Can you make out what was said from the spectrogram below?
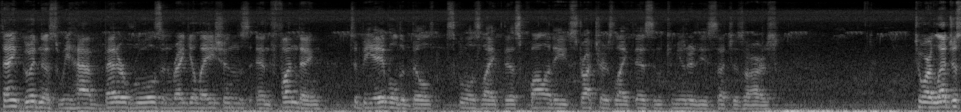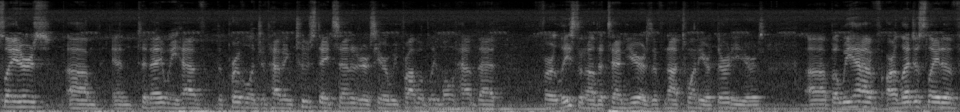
thank goodness we have better rules and regulations and funding to be able to build schools like this, quality structures like this in communities such as ours. To our legislators, um, and today we have the privilege of having two state senators here. We probably won't have that for at least another 10 years, if not 20 or 30 years. Uh, but we have our legislative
